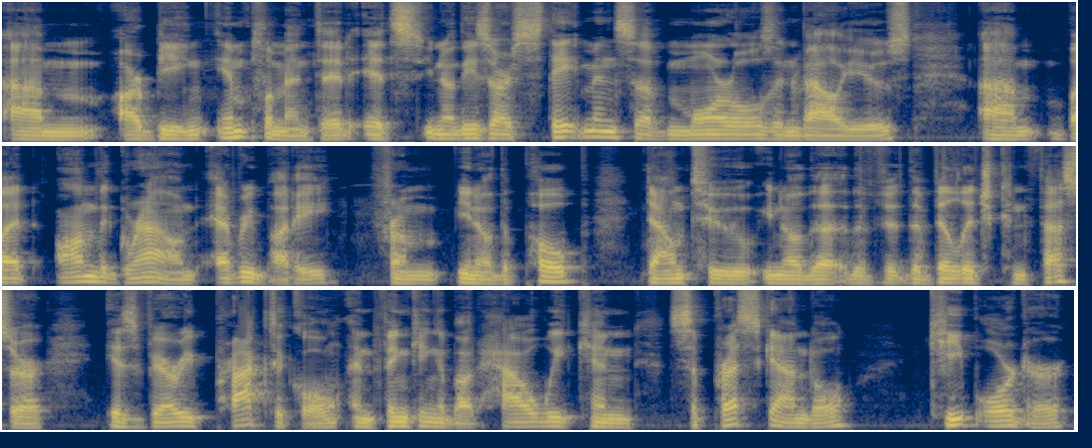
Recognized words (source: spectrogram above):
um, are being implemented. It's you know these are statements of morals and values, um, but on the ground, everybody from you know the Pope down to you know the, the, the village confessor is very practical and thinking about how we can suppress scandal, keep order,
